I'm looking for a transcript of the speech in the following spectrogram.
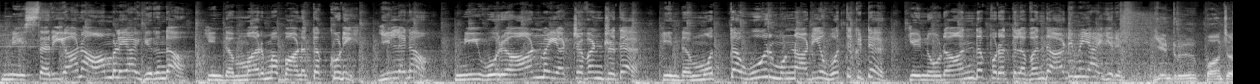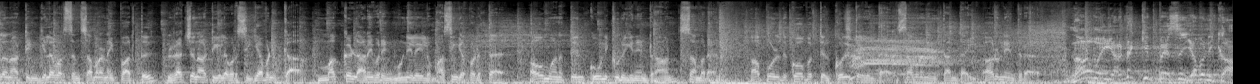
நீ சரியான ஆம்பளையா இருந்தா இந்த மர்ம பானத்தை குடி. இல்லனா நீ ஒரு ஆண்மையற்றவன்றத இந்த மொத்த ஊர் முன்னாடியும் ஒத்துக்கிட்டு என்னோட அந்த புறத்துல வந்து அடிமையாயிரு. என்று பாஞ்சால நாட்டின் இளவரசன் சமரனை பார்த்து ரச்ச நாட்டு இளவரசி யவனிகா மக்கள் அனைவரின் முன்னிலையிலும் அசிங்கப்படுத்த அவமானத்தில் கூனி குறுகி நின்றான் சமரன். அப்பொழுது கோபத்தில் கொதித்தெழுந்த சமரனின் தந்தை அருணேந்திரர் நாவை அடக்கி பேசு யவனிகா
